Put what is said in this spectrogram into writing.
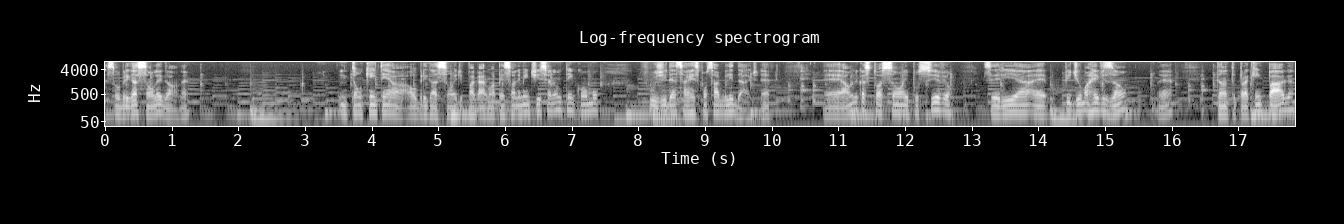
essa obrigação legal, né? Então quem tem a, a obrigação de pagar uma pensão alimentícia não tem como fugir dessa responsabilidade, né? É, a única situação aí possível seria é, pedir uma revisão, né? Tanto para quem paga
